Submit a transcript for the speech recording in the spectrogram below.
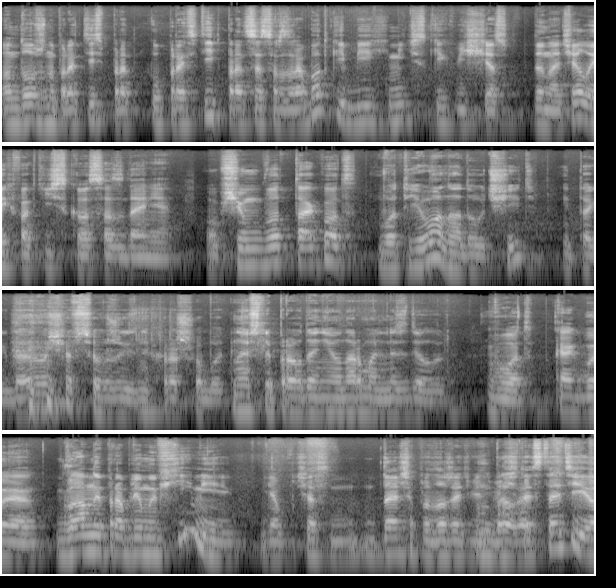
Он должен упростить, про- упростить процесс разработки биохимических веществ до начала их фактического создания. В общем, вот так вот. Вот его надо учить, и тогда вообще все в жизни хорошо будет. Но если, правда, они его нормально сделали. Вот, как бы главной проблемой в химии, я сейчас дальше продолжать, видимо, Давай. читать статью,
